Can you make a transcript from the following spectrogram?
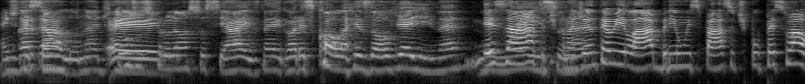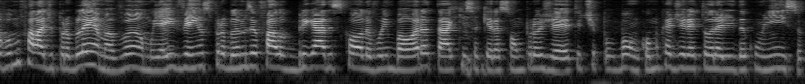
A instituição, um gargalo, né? De é... todos os problemas sociais, né? Agora a escola resolve aí, né? Não, Exato. Não é isso, tipo, né? não adianta eu ir lá abrir um espaço, tipo, pessoal, vamos falar de problema? Vamos. E aí vem os problemas, eu falo, obrigada, escola, eu vou embora, tá? Que isso aqui era só um projeto. E, tipo, bom, como que a diretora lida com isso?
